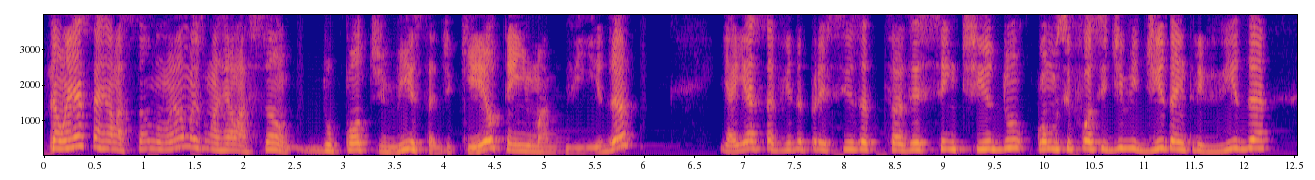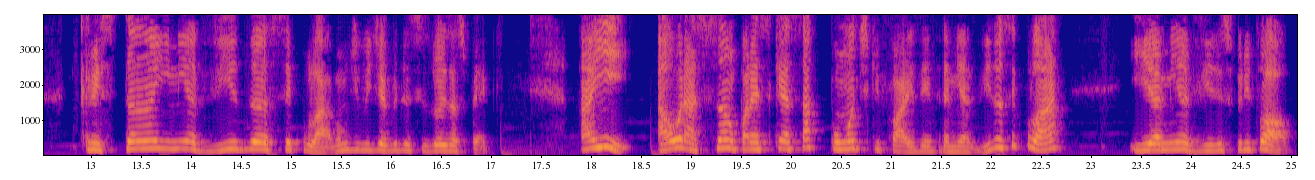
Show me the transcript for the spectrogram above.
Então, essa relação não é mais uma relação do ponto de vista de que eu tenho uma vida e aí essa vida precisa fazer sentido como se fosse dividida entre vida cristã e minha vida secular. Vamos dividir a vida nesses dois aspectos. Aí, a oração parece que é essa ponte que faz entre a minha vida secular e a minha vida espiritual.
